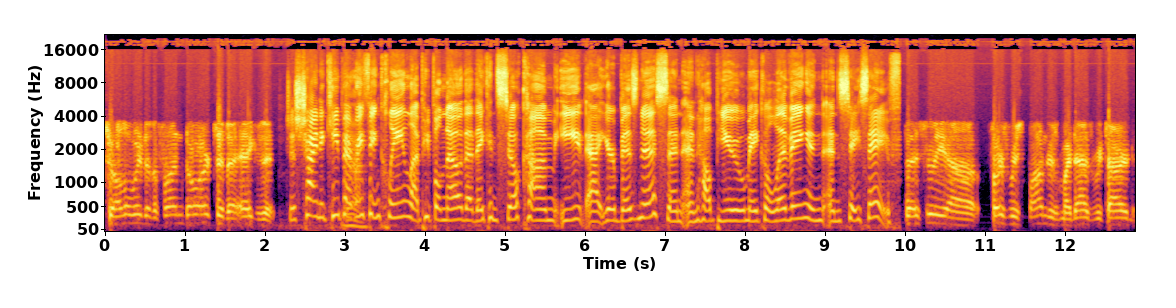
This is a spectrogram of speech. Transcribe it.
to all the way to the front door to the exit. Just trying to keep everything clean, let people know that they can still come eat at your business and, and help you make a living and, and stay safe. Especially uh, first responders. My dad's retired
